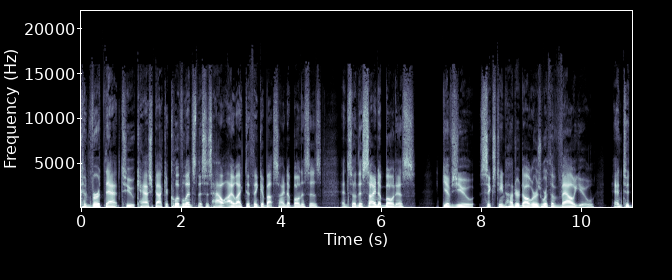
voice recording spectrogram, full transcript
convert that to cashback equivalents, this is how I like to think about sign up bonuses. And so this sign up bonus gives you $1,600 worth of value. And to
